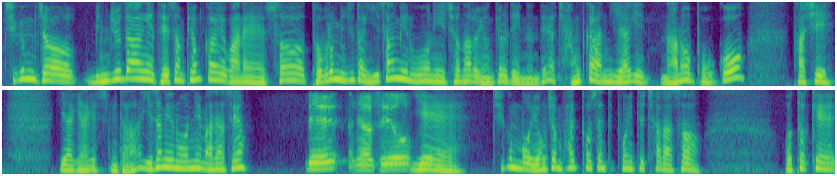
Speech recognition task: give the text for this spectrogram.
지금 저 민주당의 대선 평가에 관해서 더불어민주당 이상민 의원이 전화로 연결돼 있는데요. 잠깐 이야기 나눠보고 다시 이야기하겠습니다. 이상민 의원님 안녕하세요. 네, 안녕하세요. 예. 지금 뭐 0.8% 포인트 차라서 어떻게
